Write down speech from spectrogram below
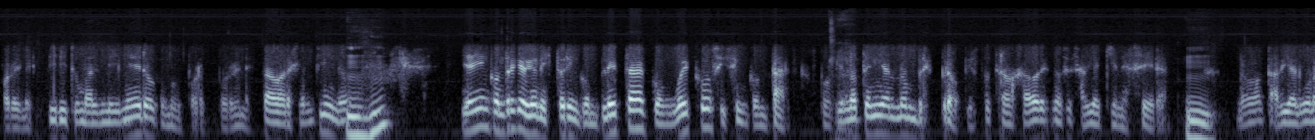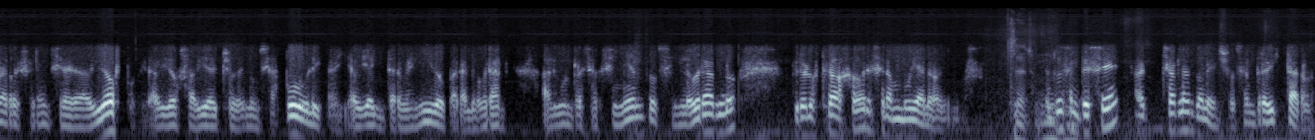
por el espíritu malminero como por, por el Estado argentino. Y ahí encontré que había una historia incompleta, con huecos y sin contar, porque no tenían nombres propios. Estos trabajadores no se sabía quiénes eran. Mm. ¿No? Había alguna referencia de Davidoff, porque Davidoff había hecho denuncias públicas y había intervenido para lograr algún resarcimiento sin lograrlo, pero los trabajadores eran muy anónimos. Entonces empecé a charlar con ellos, a entrevistarlos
